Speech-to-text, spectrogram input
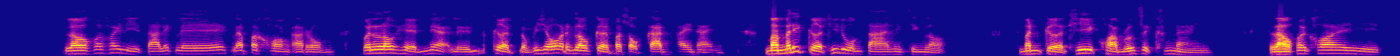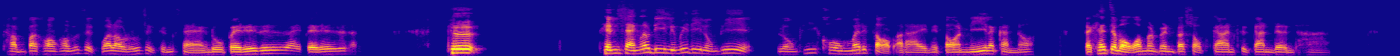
เราค่อยๆหลีตาเล็กๆ แล้วประคองอารมณ์เวลาเราเห็นเนี่ย หรือเกิดหลวงพี่โชว่าเราเกิดประสบการณ์ภายใน มันไม่ได้เกิดที่ดวงตาจริงๆหรอก มันเกิดที่ความรู้สึกข้างใน เราค่อยๆทำประคองความรู้สึกว่าเรารู้สึกถึงแสงดูไปเรื่อยๆไปเรื่อยๆคือ เห็นแสงแล้วดีหรือไม่ดีหลวงพี่หลวงพี่คงไม่ได้ตอบอะไรในตอนนี้แล้วกันเนาะแต่แค่จะบอกว่ามันเป็นประสบการณ์คือการเดินทาง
